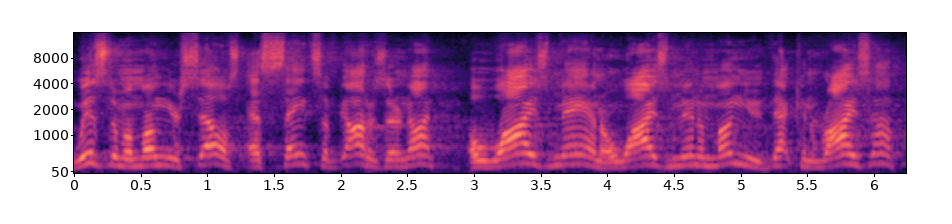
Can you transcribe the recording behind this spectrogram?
wisdom among yourselves as saints of God? Is there not a wise man or wise men among you that can rise up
